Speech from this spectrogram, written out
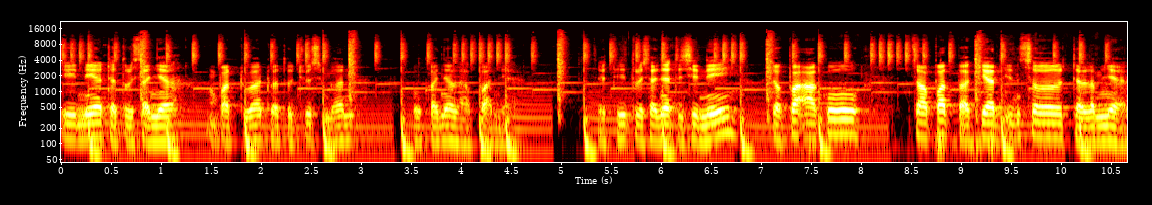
Ini ada tulisannya 42279 bukannya 8 ya. Jadi tulisannya di sini. Coba aku copot bagian insole dalamnya.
